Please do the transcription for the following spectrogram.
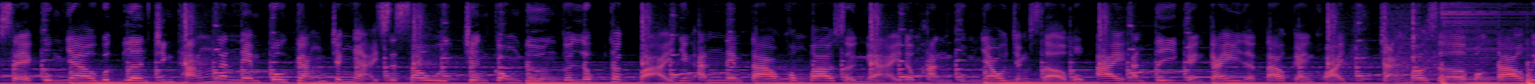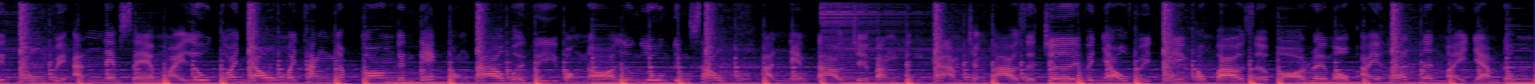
Sẽ cùng nhau bước lên chiến thắng. Anh em cố gắng chẳng ngại xa xôi Trên con đường có lúc thất bại Nhưng anh em tao không bao giờ ngại. Đồng hành cùng nhau chẳng sợ một ai Anh ti càng cay là tao càng khoái. Chẳng bao giờ bọn tao biết buồn Vì anh em sẽ mãi luôn có nhau. Mấy thằng nhóc con ganh ghét tao, Bởi vì bọn nó luôn luôn đứng sau. Anh em tao chơi bằng tình cảm, Chẳng bao giờ chơi với nhau vì tiền, Không bao giờ bỏ rơi một ai hết, Nên mày dám đụng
